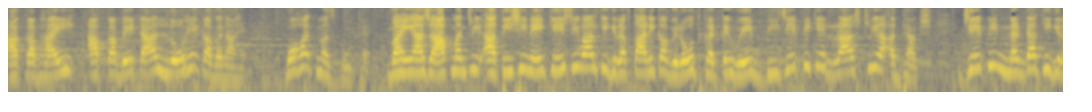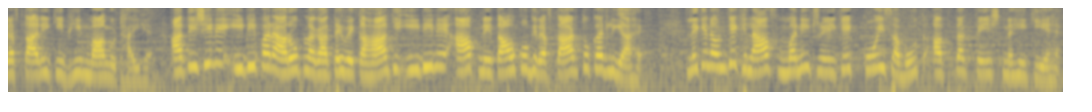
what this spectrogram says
आपका भाई, आपका बेटा लोहे का बना है। बहुत मज़बूत है। वहीं आज आप मंत्री आतिशी ने केजरीवाल की गिरफ्तारी का विरोध करते हुए बीजेपी के राष्ट्रीय अध्यक्ष जेपी नड्डा की गिरफ्तारी की भी मांग उठाई है। आतिशी ने ईडी पर आरोप लगाते हुए कहा कि ईडी ने आप नेताओं को गिरफ़्तार तो कर लिया है, लेकिन उनके खिलाफ मनी ट्रेल के कोई सबूत अब तक पेश नहीं किए हैं।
